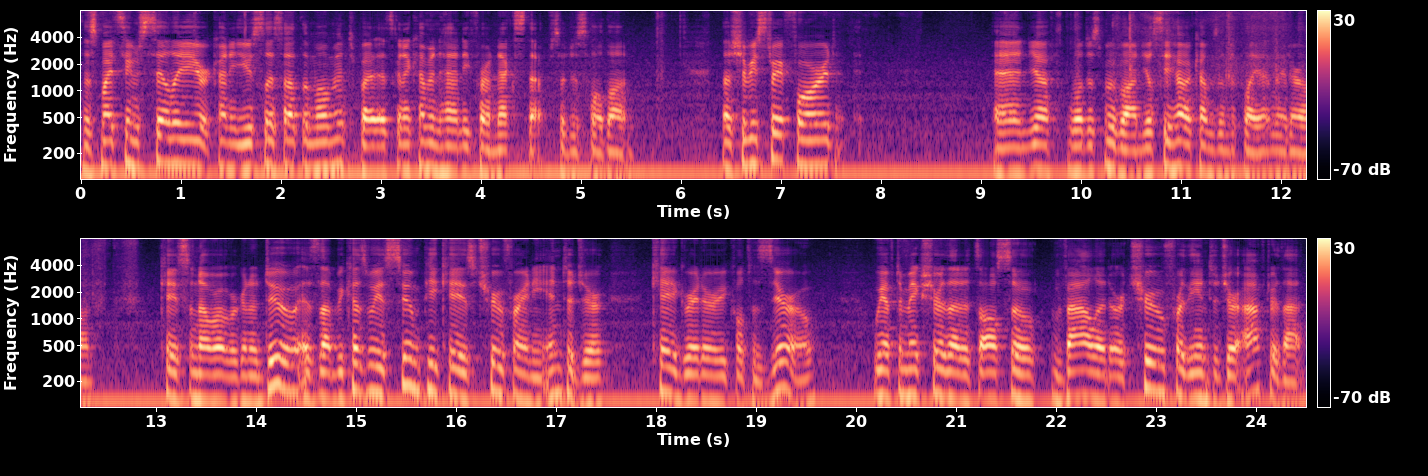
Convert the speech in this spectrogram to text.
This might seem silly or kind of useless at the moment, but it's going to come in handy for our next step, so just hold on. That should be straightforward, and yeah, we'll just move on. You'll see how it comes into play later on. Okay, so now what we're going to do is that because we assume pk is true for any integer, k greater or equal to 0, we have to make sure that it's also valid or true for the integer after that.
